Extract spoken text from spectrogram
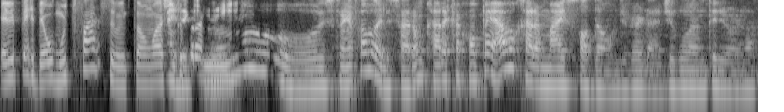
ele perdeu muito fácil. Então acho Mas que é pra que mim. nem o Estranho falou, ele só era um cara que acompanhava o cara mais fodão, de verdade, do ano anterior, né?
